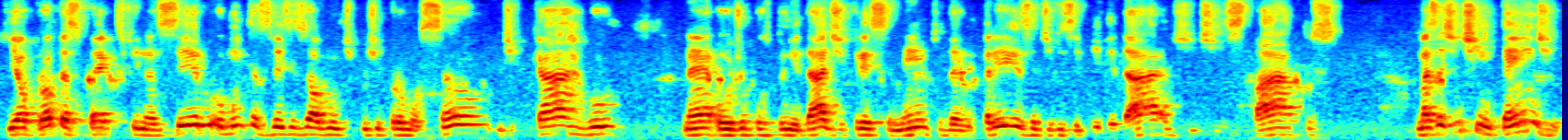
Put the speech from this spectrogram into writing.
que é o próprio aspecto financeiro, ou muitas vezes algum tipo de promoção, de cargo, né, ou de oportunidade de crescimento da empresa, de visibilidade, de status. Mas a gente entende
